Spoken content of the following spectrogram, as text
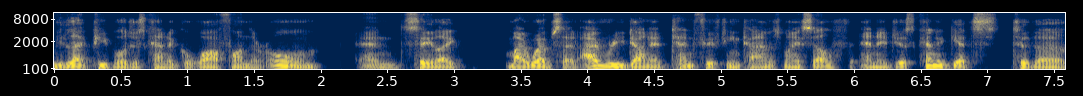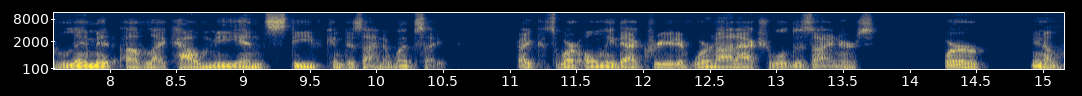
we let people just kind of go off on their own and say like my website, I've redone it 10, 15 times myself. And it just kind of gets to the limit of like how me and Steve can design a website, right? Because we're only that creative. We're not actual designers. We're, you know,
